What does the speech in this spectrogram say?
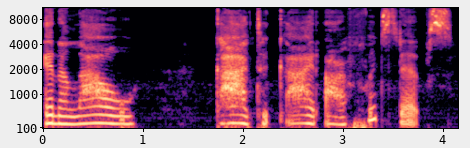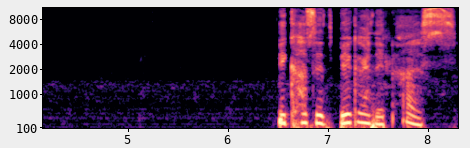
and allow God to guide our footsteps because it's bigger than us.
